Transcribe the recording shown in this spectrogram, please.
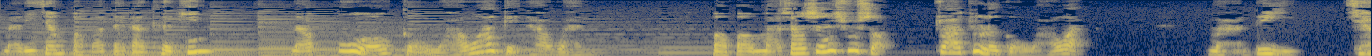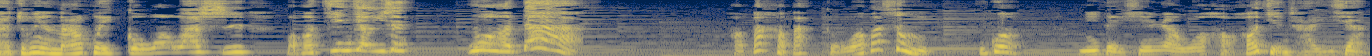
玛丽将宝宝带到客厅，拿布偶狗娃娃给他玩，宝宝马上伸出手抓住了狗娃娃，玛丽。假装要拿回狗娃娃时，宝宝尖叫一声：“我的！”好吧，好吧，狗娃娃送你。不过你得先让我好好检查一下，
